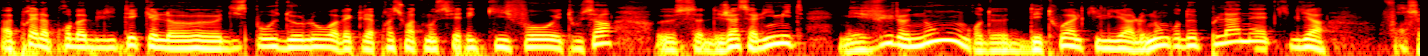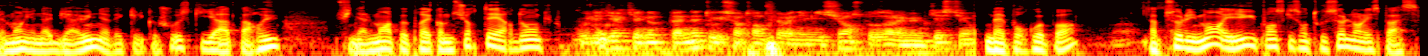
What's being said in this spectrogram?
Après la probabilité qu'elle dispose de l'eau avec la pression atmosphérique qu'il faut et tout ça, ça déjà ça limite. Mais vu le nombre d'étoiles qu'il y a, le nombre de planètes qu'il y a, forcément il y en a bien une avec quelque chose qui a apparu finalement à peu près comme sur Terre. Donc vous voulez dire qu'il y a une autre planète où ils sont en train de faire une émission en se posant les mêmes questions ben pourquoi pas. Absolument, et ils pensent qu'ils sont tout seuls dans l'espace.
